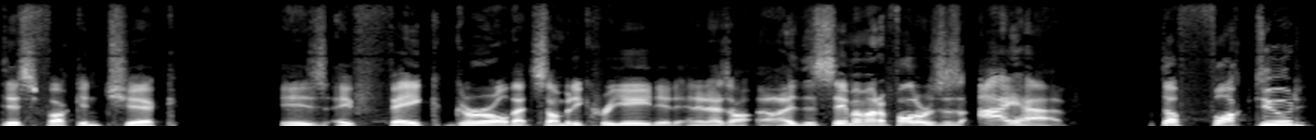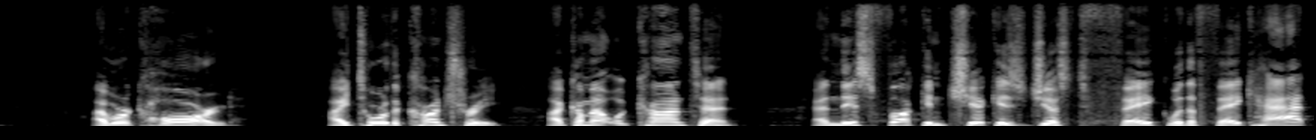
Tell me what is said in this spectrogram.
this fucking chick is a fake girl that somebody created, and it has a, uh, the same amount of followers as I have. What the fuck, dude? I work hard. I tour the country. I come out with content. And this fucking chick is just fake with a fake hat?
